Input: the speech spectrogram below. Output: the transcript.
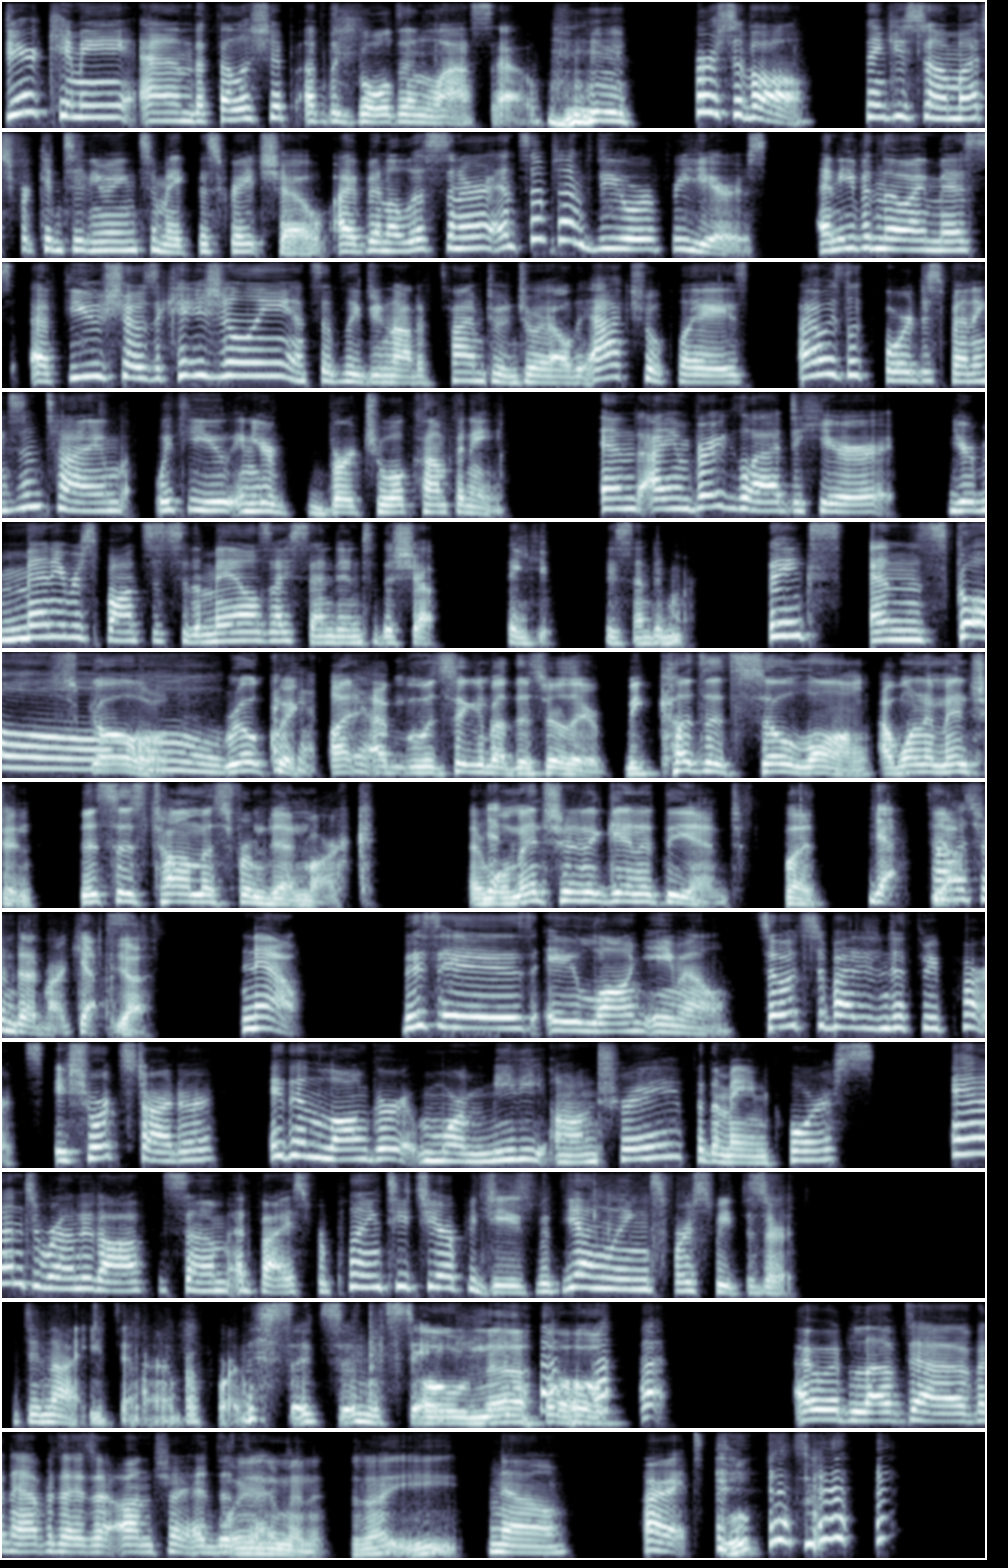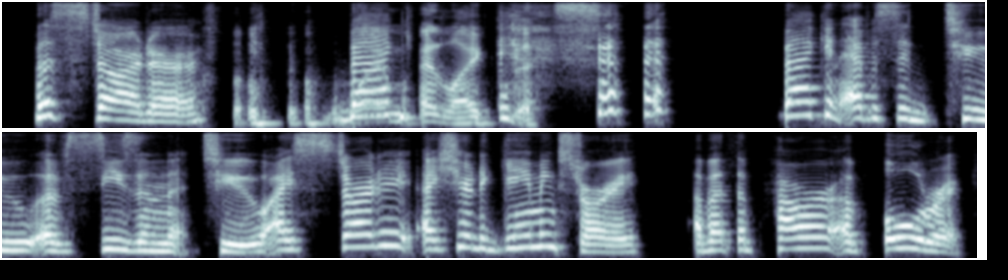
Dear Kimi and the Fellowship of the Golden Lasso. First of all, thank you so much for continuing to make this great show. I've been a listener and sometimes viewer for years. And even though I miss a few shows occasionally and simply do not have time to enjoy all the actual plays, I always look forward to spending some time with you in your virtual company. And I am very glad to hear your many responses to the mails I send into the show. Thank you. Please send in more. Thanks and skull. Skull. Real quick, I, yeah. I was thinking about this earlier. Because it's so long, I want to mention this is Thomas from Denmark. And Yeah. we'll mention it again at the end. But Yeah, Yeah. Thomas from Denmark. Yes. Yes. Now, this is a long email. So it's divided into three parts a short starter, a then longer, more meaty entree for the main course, and to round it off, some advice for playing TTRPGs with younglings for a sweet dessert. I did not eat dinner before this. It's a mistake. oh no. I would love to have an appetizer, entree, and dessert. Wait a minute. Did I eat? No. All right. Oops. The starter. Back- I like this? Back in episode two of season two, I started, I shared a gaming story about the power of Ulric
